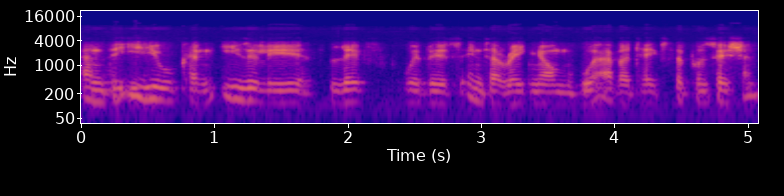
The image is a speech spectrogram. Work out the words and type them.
and the EU can easily live with this interregnum, whoever takes the position.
